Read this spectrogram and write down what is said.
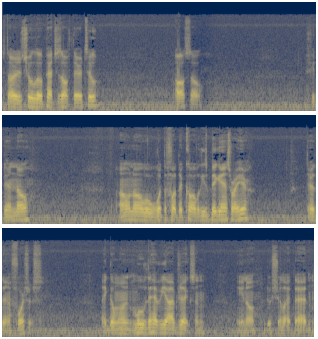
started to chew little patches off there too. Also, if you didn't know, I don't know what the fuck they're called, but these big ants right here, they're the enforcers. They go and move the heavy objects and, you know, do shit like that and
